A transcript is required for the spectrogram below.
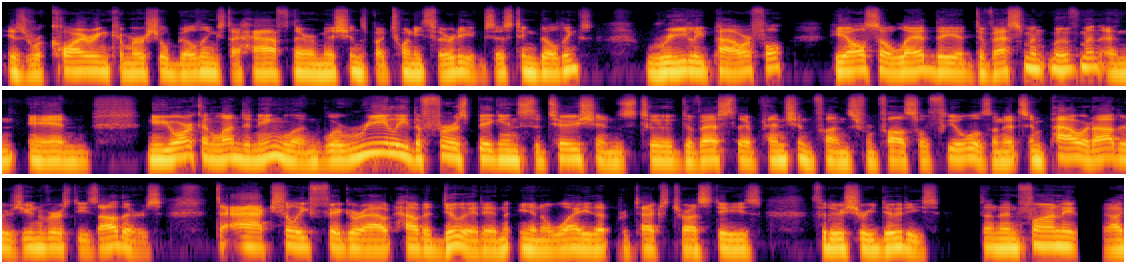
is requiring commercial buildings to half their emissions by 2030. Existing buildings, really powerful. He also led the divestment movement, and, and New York and London, England were really the first big institutions to divest their pension funds from fossil fuels. And it's empowered others, universities, others, to actually figure out how to do it in, in a way that protects trustees' fiduciary duties. And then finally, I,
